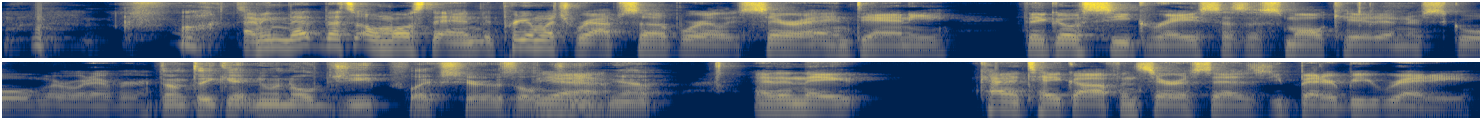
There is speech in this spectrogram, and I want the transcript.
I mean that that's almost the end. It pretty much wraps up where like, Sarah and Danny they go see Grace as a small kid in her school or whatever, Don't they get into an old Jeep like Sarah's old Yeah. Jeep? Yeah. and then they kind of take off, and Sarah says, "You better be ready,"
